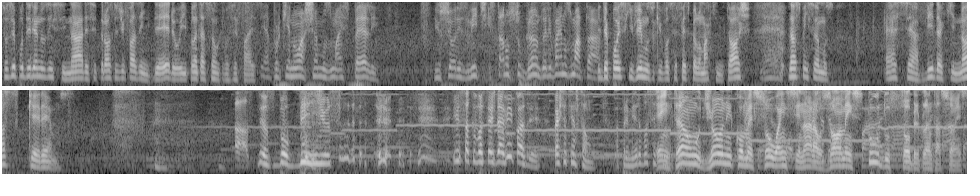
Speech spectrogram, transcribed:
se você poderia nos ensinar esse troço de fazendeiro e plantação que você faz. É porque não achamos mais pele. E o Sr. Smith está nos sugando, ele vai nos matar. E depois que vimos o que você fez pelo Macintosh, nós pensamos: essa é a vida que nós queremos. Ah, seus bobinhos. Isso é o que vocês devem fazer. Preste atenção. Primeiro que- Então o Johnny começou a ensinar aos homens tudo sobre plantações,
